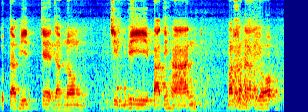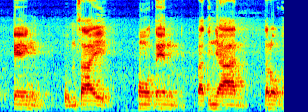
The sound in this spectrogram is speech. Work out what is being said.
อุตภิษเจตจำนงฉิมพี ปาฏิหาร มัคคณายก เก่ง ขุนไซโฮเตนปฏิญญาณ ตลกโข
